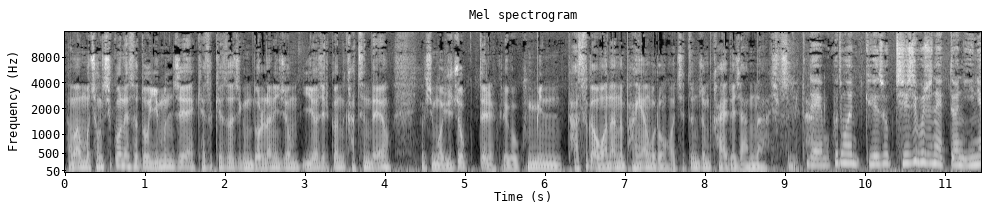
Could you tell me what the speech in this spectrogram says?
아마 뭐 정치권에서도 이 문제 계속해서 지금 논란이 좀 이어질 건 같은데요. 역시 뭐 유족들 그리고 국민 다수가 원하는 방향으로 어쨌든 좀 가야 되지 않나 싶습니다. 네, 뭐 그동안 계속 지지부진했던 인양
